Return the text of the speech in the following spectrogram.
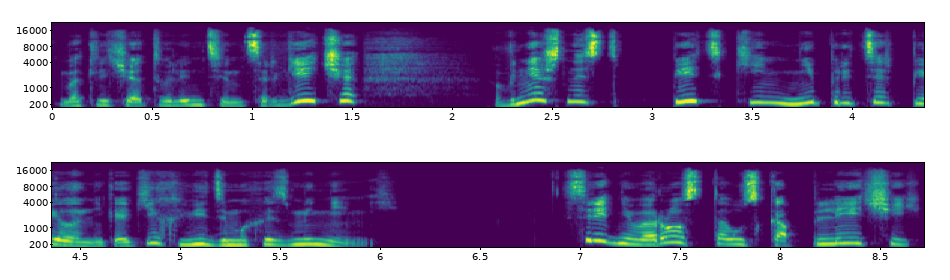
В отличие от Валентина Сергеевича, внешность Петьки не претерпела никаких видимых изменений. Среднего роста, узкоплечий,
